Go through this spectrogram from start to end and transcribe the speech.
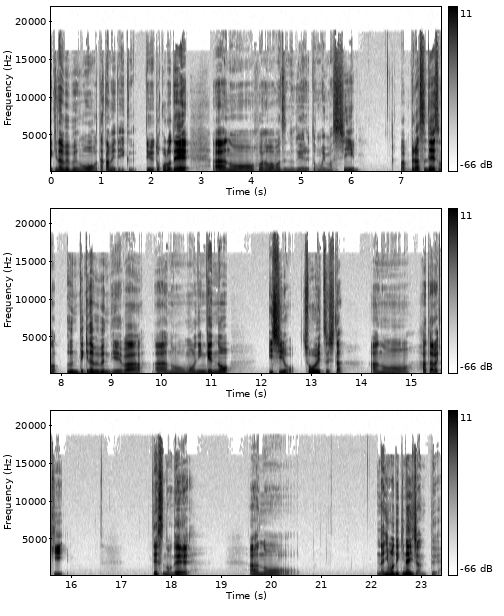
的な部分を高めていくっていうところで、あの、不安はまず拭えると思いますし、まあ、プラスで、その、運的な部分で言えば、あの、もう人間の意志を超越した、あの、働きですので、あの、何もできないじゃんって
